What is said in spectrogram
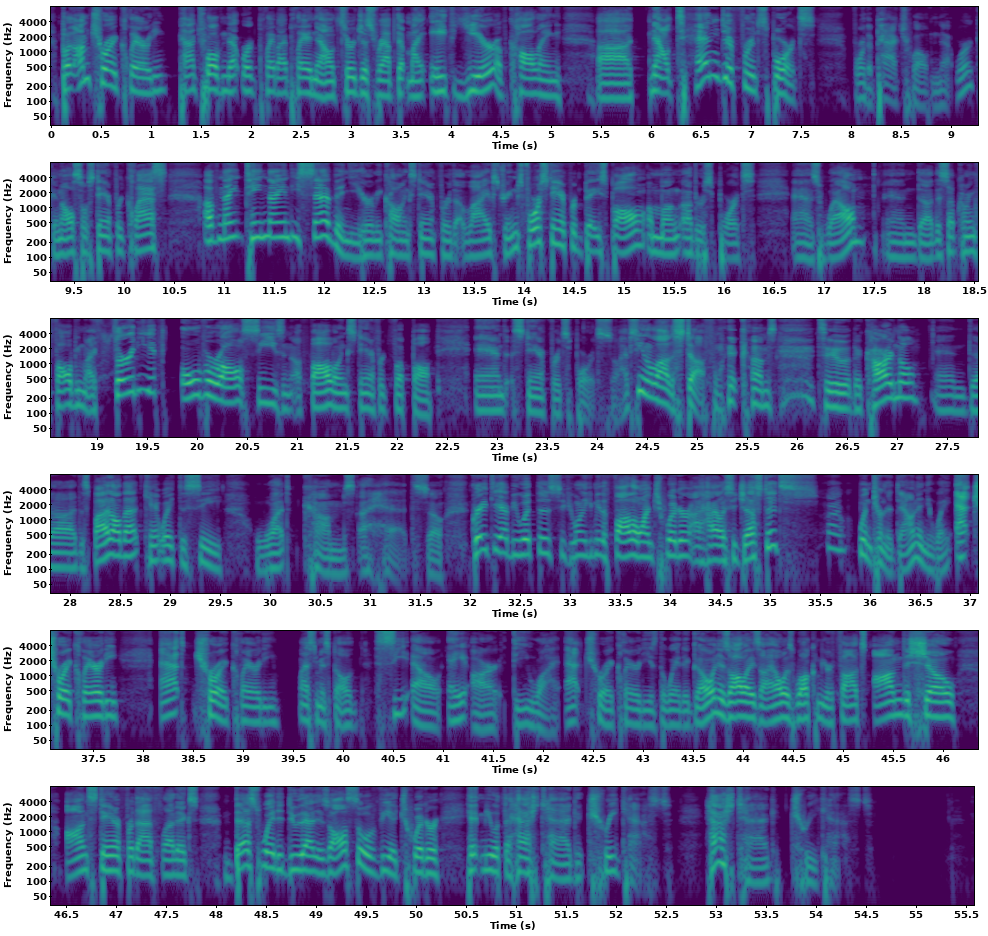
But I'm Troy Clardy, Pac 12 Network play by play announcer. Just wrapped up my eighth year of calling uh, now 10 different sports for the Pac 12 network and also Stanford class of 1997. You hear me calling Stanford live streams for Stanford baseball, among other sports as well. And uh, this upcoming fall will be my 30th overall season of following Stanford football and Stanford sports. So I've seen a lot of stuff when it comes to the Cardinal. And uh, despite all that, can't wait to see what comes ahead. So great to have you with us. If you want to give me the follow on Twitter, I highly suggest it. I wouldn't turn it down anyway. At Troy Clardy at Troy Clardy. Last name spelled C L A R D Y. At Troy Clardy is the way to go. And as always, I always welcome your thoughts on the show, on Stanford Athletics. Best way to do that is also via Twitter. Hit me with the hashtag TreeCast. Hashtag TreeCast.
